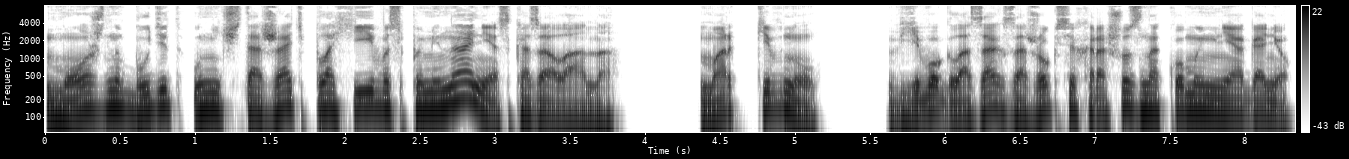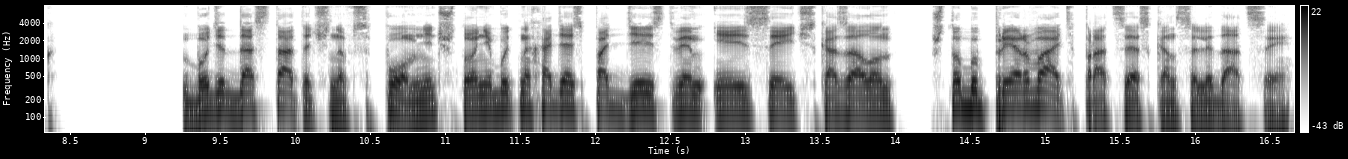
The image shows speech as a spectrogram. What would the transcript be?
«Можно будет уничтожать плохие воспоминания», — сказала она. Марк кивнул. В его глазах зажегся хорошо знакомый мне огонек. «Будет достаточно вспомнить что-нибудь, находясь под действием ESH», сказал он, чтобы прервать процесс консолидации.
